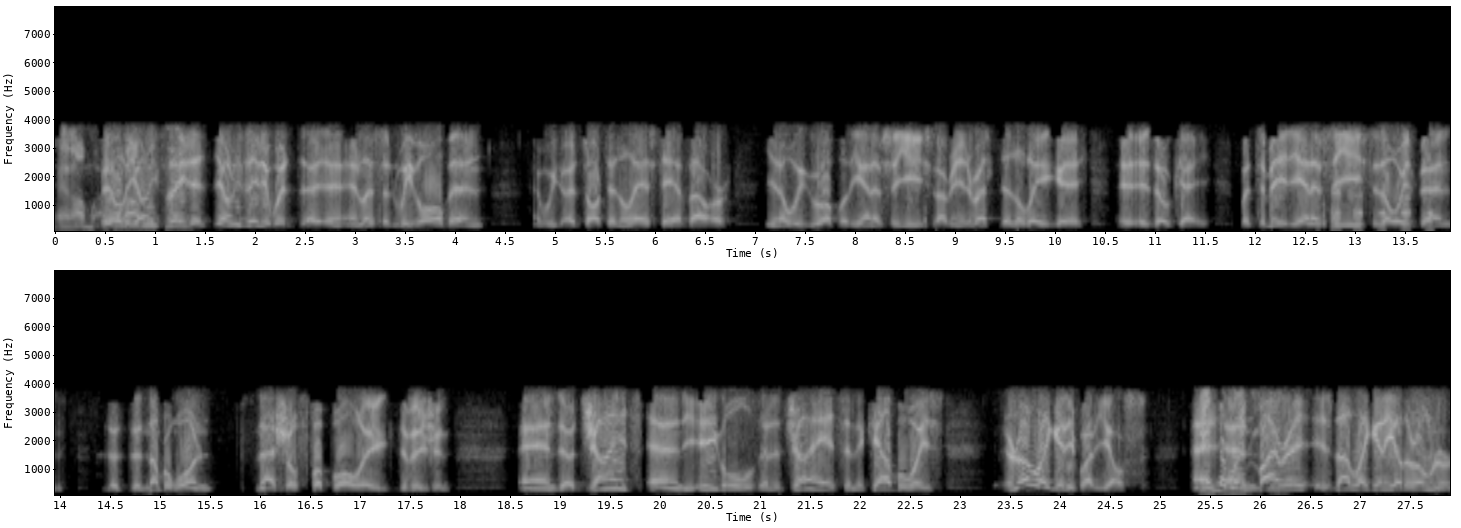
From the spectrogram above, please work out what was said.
And I'm Bill, but the I'm only thing that the only thing that would uh, and listen, we've all been. and We uh, talked in the last half hour. You know, we grew up with the NFC East. I mean, the rest of the league uh, is, is okay, but to me, the NFC East has always been the, the number one National Football League division. And uh, Giants and the Eagles and the Giants and the Cowboys, they're not like anybody else. And And, and Mara is not like any other owner.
